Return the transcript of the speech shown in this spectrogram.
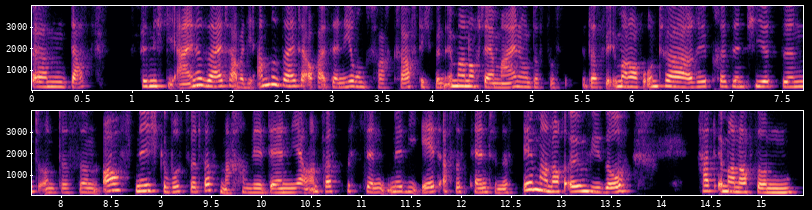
ähm, das finde ich die eine Seite, aber die andere Seite auch als Ernährungsfachkraft. Ich bin immer noch der Meinung, dass, das, dass wir immer noch unterrepräsentiert sind und dass dann oft nicht gewusst wird, was machen wir denn ja und was ist denn eine Diätassistentin ist immer noch irgendwie so, hat immer noch so einen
